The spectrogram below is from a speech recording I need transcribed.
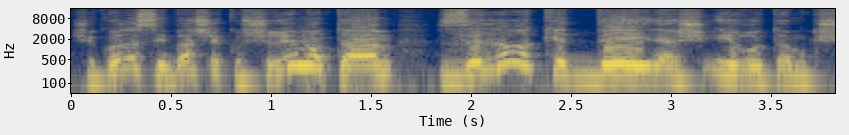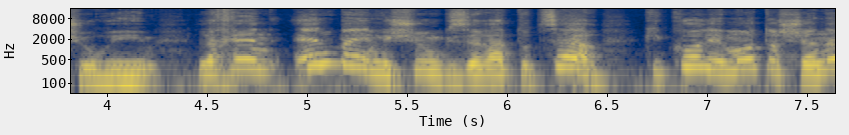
שכל הסיבה שקושרים אותם זה לא כדי להשאיר אותם קשורים, לכן אין בהם משום גזירת תוצר, כי כל ימות השנה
